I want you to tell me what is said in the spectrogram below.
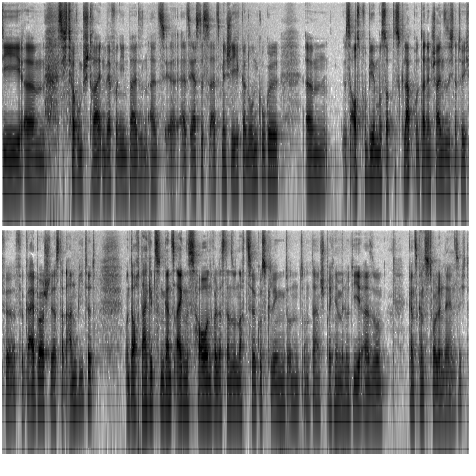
die ähm, sich darum streiten, wer von ihnen beiden als, als erstes als menschliche Kanonenkugel ähm, es ausprobieren muss, ob das klappt. Und dann entscheiden sie sich natürlich für, für Guybrush, der das dann anbietet. Und auch da gibt es ein ganz eigenes Sound, weil das dann so nach Zirkus klingt und, und da entsprechende Melodie. Also ganz, ganz toll in der Hinsicht.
